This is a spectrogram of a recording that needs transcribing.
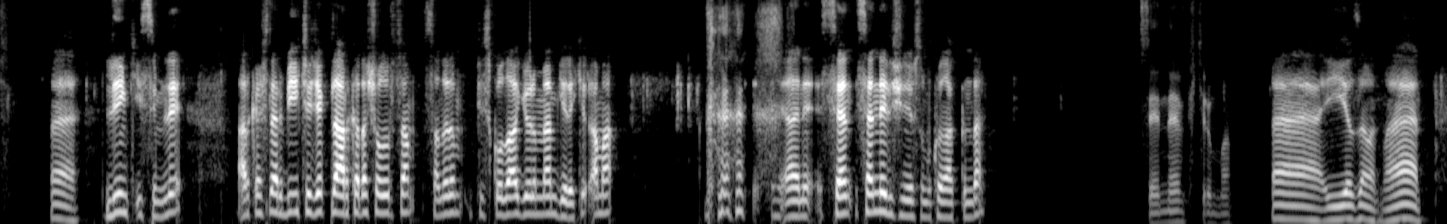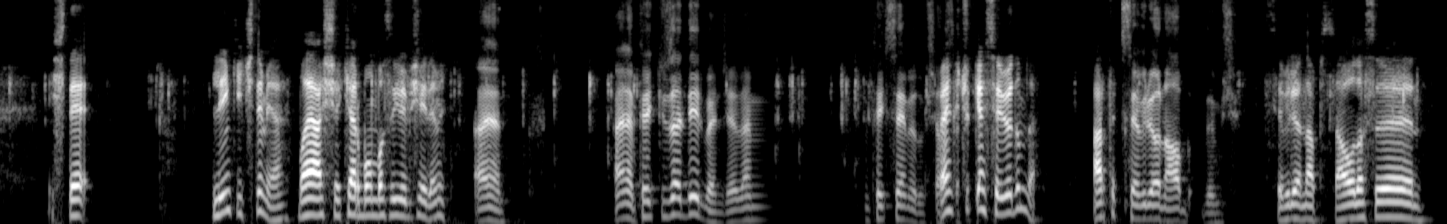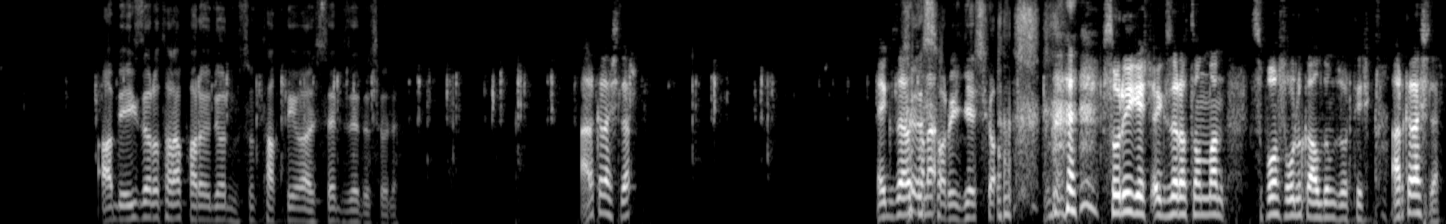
He, Link isimli. Arkadaşlar bir içecekle arkadaş olursam sanırım psikoloğa görünmem gerekir ama yani sen sen ne düşünüyorsun bu konu hakkında? Senin en fikrin var. He, iyi o zaman. He. İşte Link içtim ya. Bayağı şeker bombası gibi bir şey değil mi? Aynen. Aynen pek güzel değil bence. Ben pek sevmiyordum şahsen. Ben küçükken seviyordum da. Artık Sevilon abi demiş. seviliyor ne yap? Sağ olasın. Abi Exorot'a para ödüyor musun? Taktiği varsa bize de söyle. Arkadaşlar Exaraton'a Soruyu geç soruyu geç. Exaraton'dan sponsorluk aldığımız ortaya çıktı. Arkadaşlar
